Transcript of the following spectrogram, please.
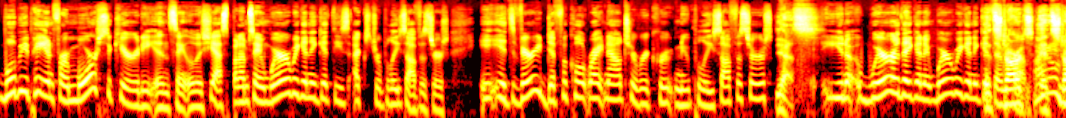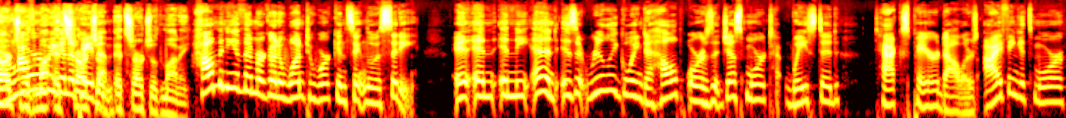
We'll be paying for more security in St. Louis, yes, but I'm saying where are we going to get these extra police officers? It's very difficult right now to recruit new police officers. Yes. You know, where are they going to where are we going to get It them starts. from? I It don't starts know. with How are money. we It gonna pay starts. With, them? it starts with money. How many of them are going to want to work in St. Louis City? And, and in the end, is it really going to help or is it just more t- wasted taxpayer dollars? I think it's more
